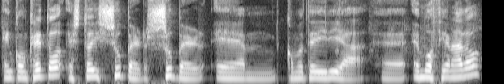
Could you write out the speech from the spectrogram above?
en concreto estoy súper, súper, em, como te diría, eh, emocionado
